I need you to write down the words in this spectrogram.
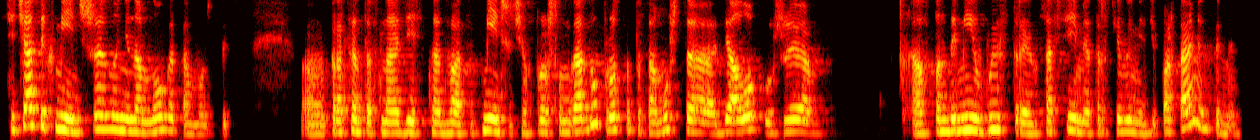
Сейчас их меньше, но не намного, там, может быть, а, процентов на 10, на 20 меньше, чем в прошлом году, просто потому что диалог уже а, в пандемию выстроен со всеми отраслевыми департаментами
